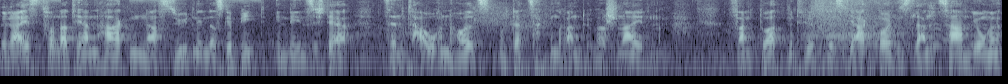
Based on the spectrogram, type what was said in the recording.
Reist von Laternenhaken nach Süden in das Gebiet, in dem sich der Zentaurenholz und der Zackenrand überschneiden. Fangt dort mit Hilfe des Jagdbeutels Langzahnjunge.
